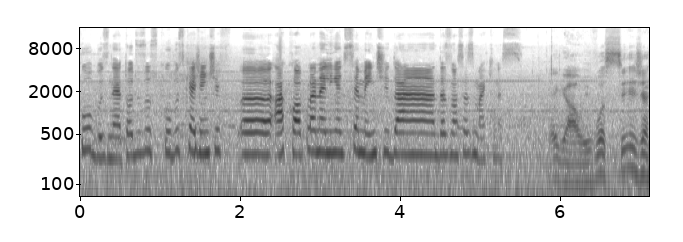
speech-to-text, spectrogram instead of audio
cubos, né? Todos os cubos que a gente uh, acopla na linha de semente da, das nossas máquinas. Legal. E você já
